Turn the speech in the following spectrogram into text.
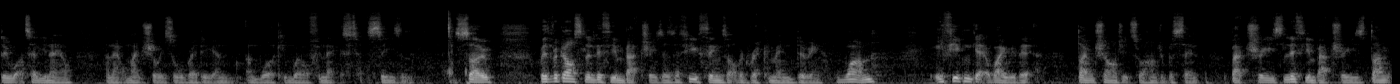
do what I tell you now, and that will make sure it's all ready and, and working well for next season. So with regards to the lithium batteries, there's a few things that I would recommend doing. One, if you can get away with it, don't charge it to 100%. Batteries, lithium batteries, don't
